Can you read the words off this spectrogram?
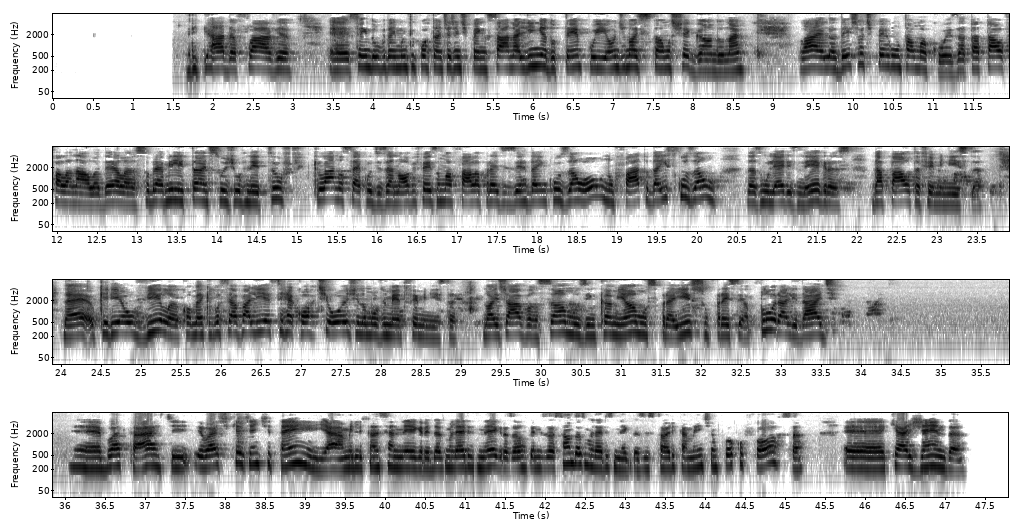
Obrigada, Flávia. É, sem dúvida é muito importante a gente pensar na linha do tempo e onde nós estamos chegando, né? Laila, deixa eu te perguntar uma coisa. A Tatal fala na aula dela sobre a militante Sujourné Truff, que lá no século XIX fez uma fala para dizer da inclusão ou, no fato, da exclusão das mulheres negras da pauta feminista. Né? Eu queria ouvi-la, como é que você avalia esse recorte hoje no movimento feminista? Nós já avançamos, encaminhamos para isso, para essa pluralidade? É, boa tarde. Eu acho que a gente tem a militância negra e das mulheres negras, a organização das mulheres negras historicamente um pouco força é, que a agenda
